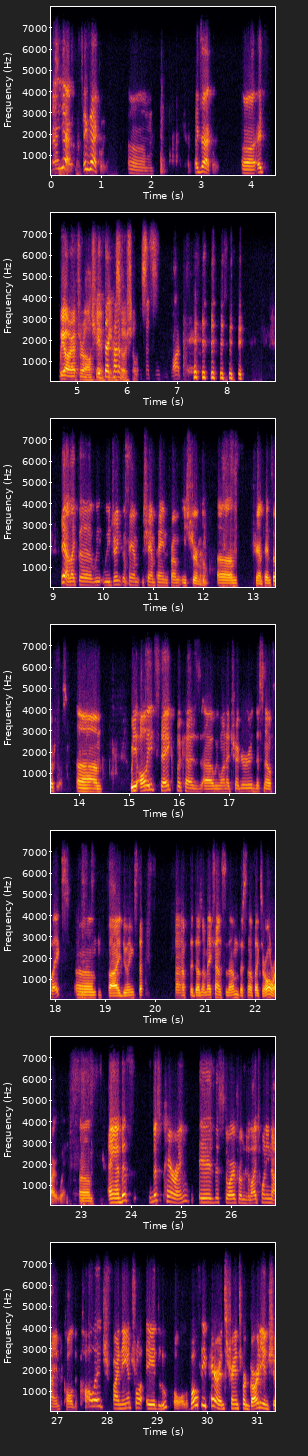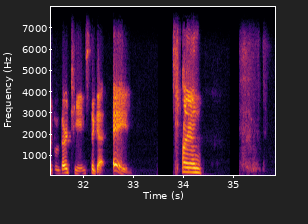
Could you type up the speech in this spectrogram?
uh, yeah, exactly. Um, exactly. Uh, it's We are, after all, champagne kind socialists. yeah, like the we, we drink the sam- champagne from East Germany. Um, champagne socialists. Um, we all eat steak because uh, we want to trigger the snowflakes um, by doing stuff that doesn't make sense to them. The snowflakes are all right wing. Um, and this this pairing is this story from July 29th called College Financial Aid Loophole. Wealthy parents transfer guardianship of their teens to get aid. And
